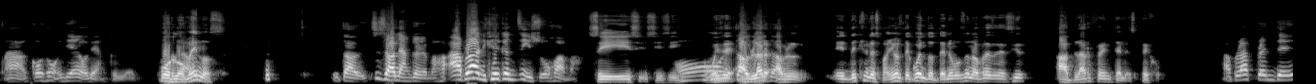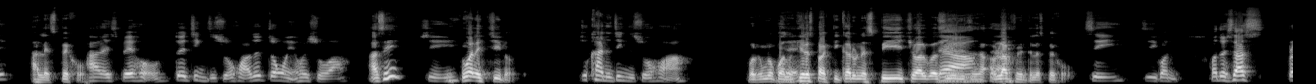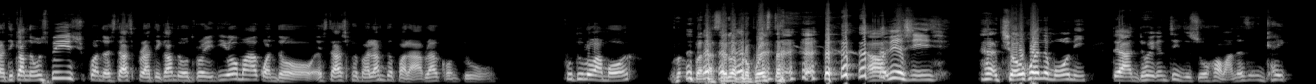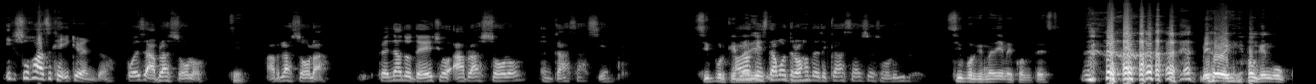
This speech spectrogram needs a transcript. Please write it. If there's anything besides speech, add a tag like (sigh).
啊，沟通一定要有两个人， por lo Claro. menos. (laughs) 有道理，至少两个人嘛。哈 hablar 你可以跟自己说话嘛。 Sí, sí, sí, sí. Oh, Como dice, está bien, hablar, está bien. habl- eh, de hecho en español te cuento, tenemos una frase de decir hablar frente al espejo, hablar frente al espejo. al espejo，对镜子说话，这中文也会说啊。 ¿Ah, sí? 是， Igual en chino. 就看着镜子说话啊。 Por ejemplo, cuando Sí. quieres practicar un speech o algo así, Ya, dices ya. hablar frente al espejo. Sí, sí, cuando, cuando estás practicando un speech, cuando estás practicando otro idioma, cuando estás preparando para hablar con tu futuro amor, Para hacer la propuesta. 啊，练习求婚的模拟，对啊，你就会跟镜子说话嘛。但是你可以一说话是可以一个人的，不会是 hablar solo，Sí. hablar sola。Fernando de hecho habla solo en casa siempre. Sí, porque Ahora que nadie, estamos trabajando de casa, eso es horrible. sí, porque nadie me contesta. me dijo que yo tengo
